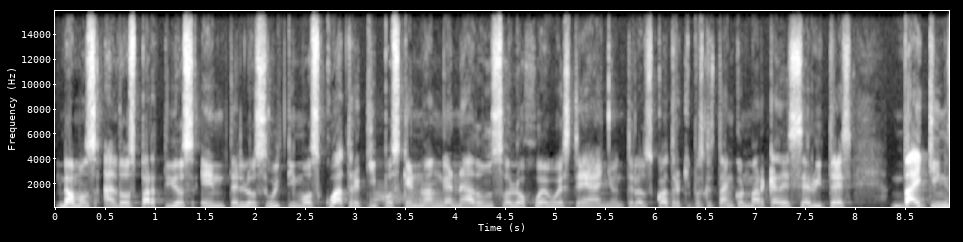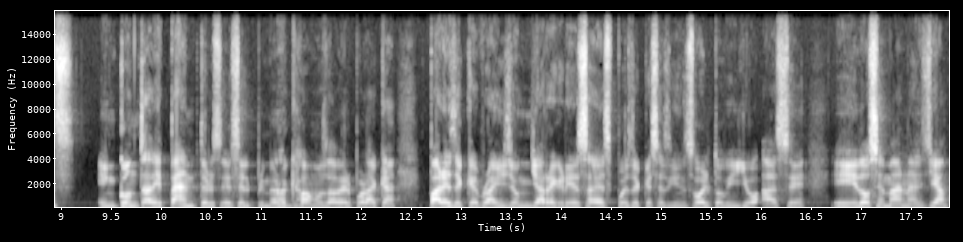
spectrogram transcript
vamos a dos partidos entre los últimos cuatro equipos que no han ganado un solo juego este año, entre los cuatro equipos que están con marca de 0 y 3. Vikings en contra de Panthers. Es el primero que vamos a ver por acá. Parece que Bryce Young ya regresa después de que se esguinzó el tobillo hace eh, dos semanas ya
